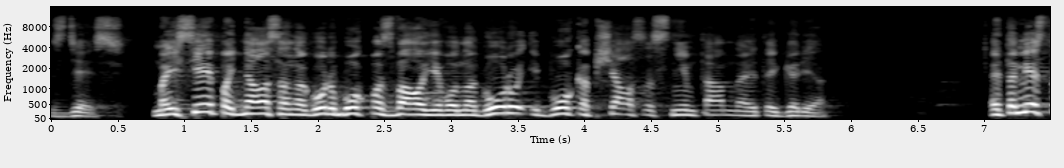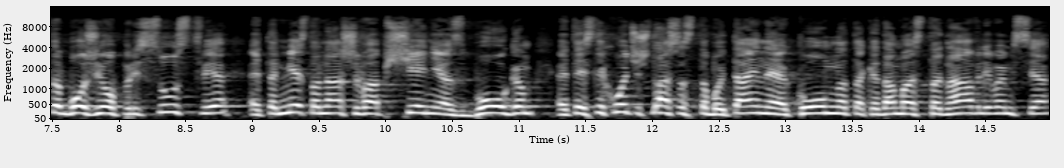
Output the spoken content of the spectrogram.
здесь? Моисей поднялся на гору, Бог позвал его на гору, и Бог общался с ним там, на этой горе. Это место Божьего присутствия, это место нашего общения с Богом, это, если хочешь, наша с тобой тайная комната, когда мы останавливаемся,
